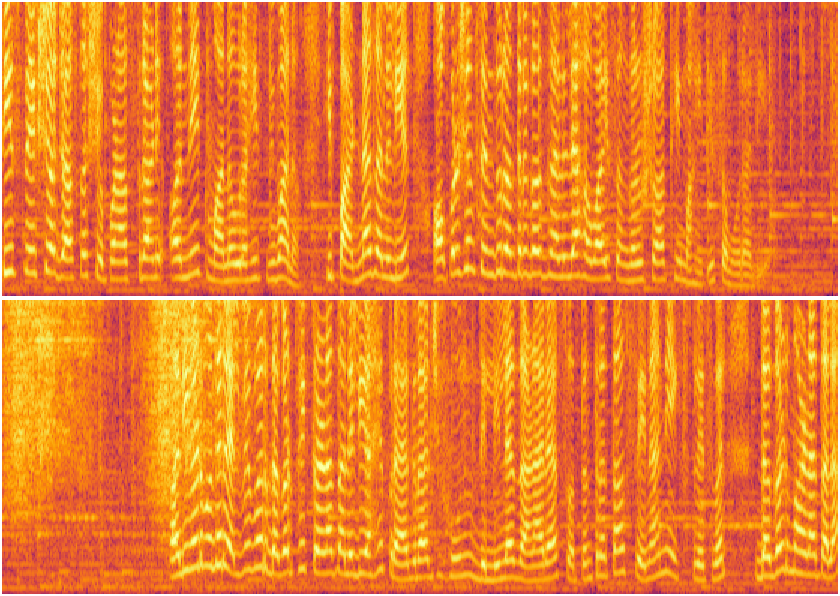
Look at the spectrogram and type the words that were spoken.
तीसपेक्षा जास्त क्षेपणास्त्र आणि अनेक मानवरहित विमानं ही पाडण्यात आलेली आहेत. ऑपरेशन सिंदूर अंतर्गत झालेल्या हवाई संघर्षात ही माहिती समोर आली आहे. अलीगडमध्ये रेल्वेवर दगडफेक करण्यात आलेली आहे. प्रयागराजहून दिल्लीला जाणाऱ्या स्वतंत्रता सेनानी एक्सप्रेसवर दगड मारण्यात आला.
